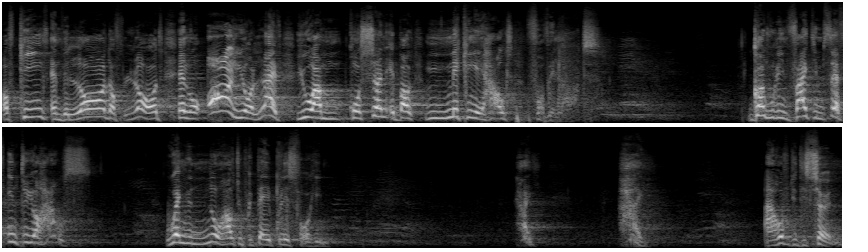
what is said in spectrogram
of Kings and the Lord of Lords. And all your life, you are concerned about making a house for the Lord. God will invite Himself into your house when you know how to prepare a place for Him. Hi. Hi. I hope you discern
